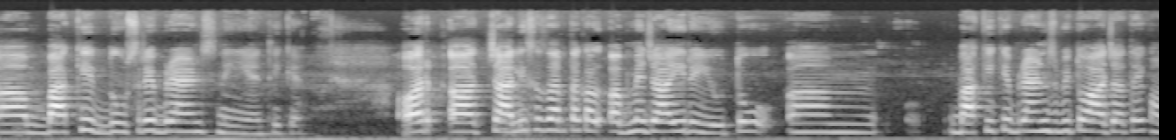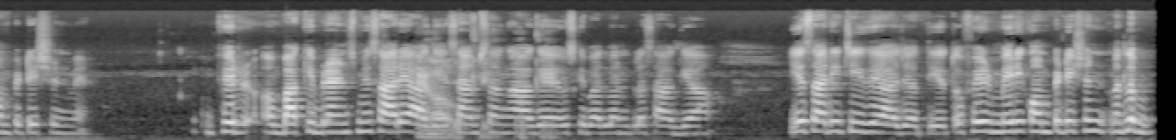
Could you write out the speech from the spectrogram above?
आ, बाकी दूसरे ब्रांड्स नहीं है ठीक है। और चालीस हज़ार तक अब मैं जा ही रही हूँ तो आम, बाकी के ब्रांड्स भी तो आ जाते हैं कंपटीशन में। फिर बाकी ब्रांड्स में सारे आ हाँ, गए सैमसंग आ गए उसके बाद वन प्लस आ गया। ये सारी चीज़ें आ जाती है तो फिर मेरी कंपटीशन मतलब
